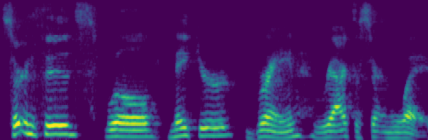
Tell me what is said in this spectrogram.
Certain foods will make your brain react a certain way.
